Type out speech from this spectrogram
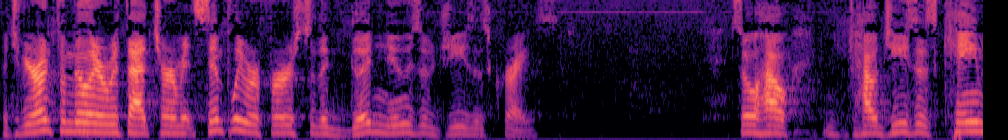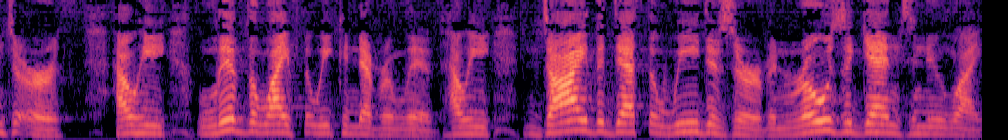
Which, if you're unfamiliar with that term, it simply refers to the good news of Jesus Christ. So, how, how Jesus came to earth, how he lived the life that we can never live, how he died the death that we deserve and rose again to new life.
